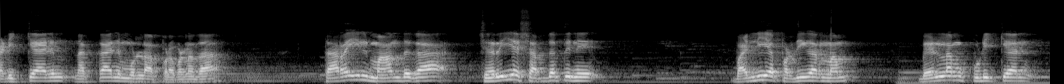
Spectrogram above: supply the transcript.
കടിക്കാനും നക്കാനുമുള്ള പ്രവണത. തറയിൽ മാന്തുക ചെറിയ ശബ്ദത്തിന് വലിയ പ്രതികരണം വെള്ളം കുടിക്കാൻ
